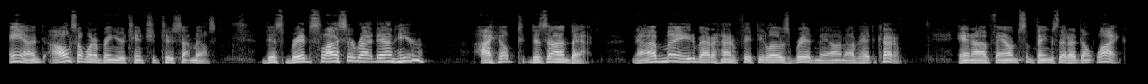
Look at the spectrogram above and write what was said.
And I also want to bring your attention to something else. This bread slicer right down here, I helped design that. Now I've made about 150 loaves of bread now, and I've had to cut them. And I've found some things that I don't like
